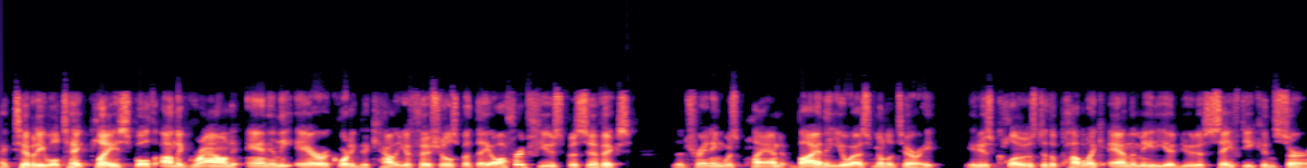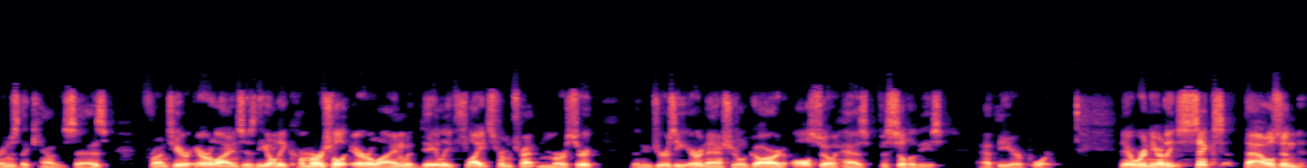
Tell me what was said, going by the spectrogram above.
Activity will take place both on the ground and in the air, according to county officials, but they offered few specifics. The training was planned by the U.S. military. It is closed to the public and the media due to safety concerns, the county says. Frontier Airlines is the only commercial airline with daily flights from Trenton Mercer. The New Jersey Air National Guard also has facilities at the airport. There were nearly 6,000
